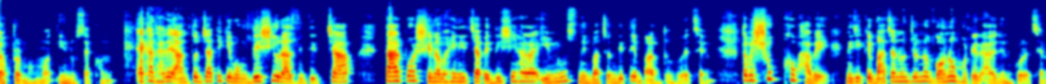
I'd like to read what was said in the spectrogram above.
ডক্টর মোহাম্মদ ইউনুস এখন। একাধারে আন্তর্জাতিক এবং দেশীয় রাজনীতির চাপ, তারপর সেনাবাহিনীর চাপে দিশেহারা ইউনুস নির্বাচন দিতে বাধ্য হয়েছেন। তবে সূক্ষ্মভাবে নিজেকে বাঁচানোর জন্য গণভোটের আয়োজন করেছেন।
